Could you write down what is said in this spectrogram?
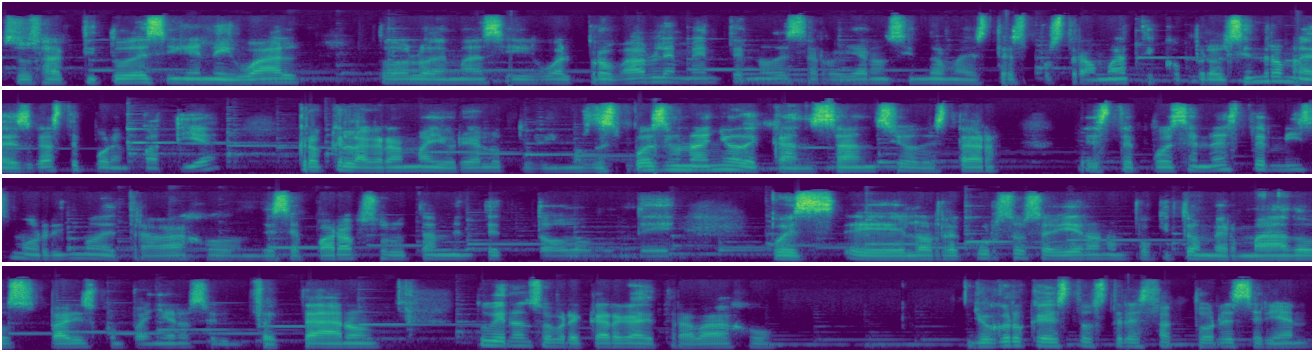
Sus actitudes siguen igual, todo lo demás igual. Probablemente no desarrollaron síndrome de estrés postraumático, pero el síndrome de desgaste por empatía, creo que la gran mayoría lo tuvimos. Después de un año de cansancio, de estar este, pues en este mismo ritmo de trabajo, donde se paró absolutamente todo, donde pues eh, los recursos se vieron un poquito mermados, varios compañeros se infectaron, tuvieron sobrecarga de trabajo, yo creo que estos tres factores serían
